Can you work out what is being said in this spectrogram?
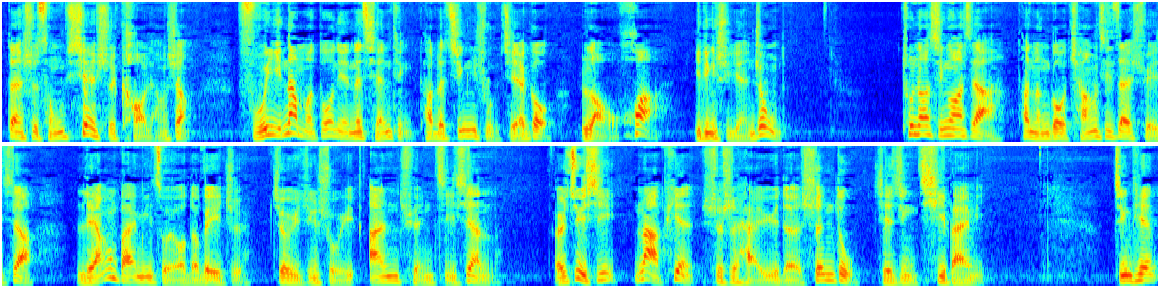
但是从现实考量上，服役那么多年的潜艇，它的金属结构老化一定是严重的。通常情况下，它能够长期在水下两百米左右的位置，就已经属于安全极限了。而据悉，那片实施海域的深度接近七百米。今天，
